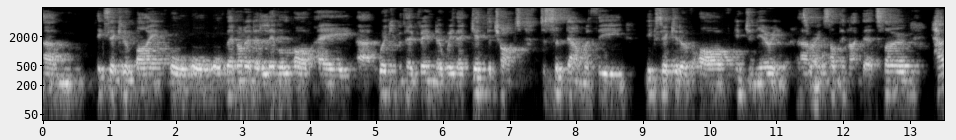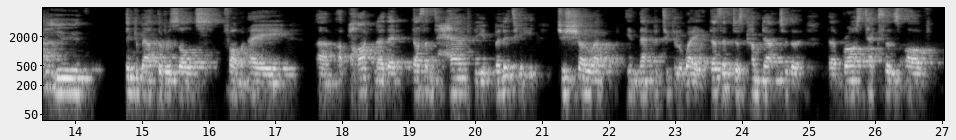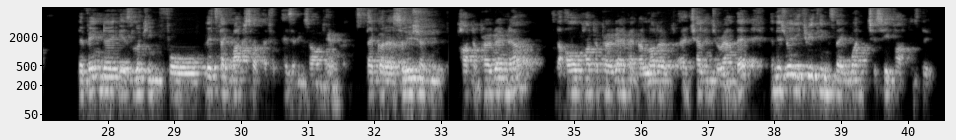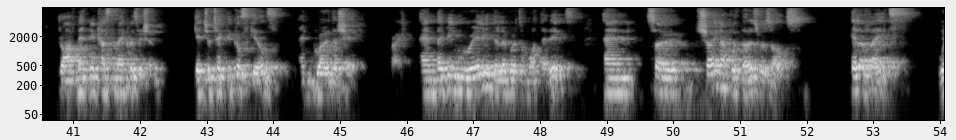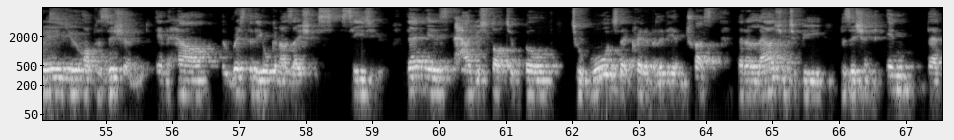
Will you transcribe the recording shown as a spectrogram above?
of um, executive buy-in or, or, or, they're not at a level of a uh, working with a vendor where they get the chance to sit down with the executive of engineering um, right. or something like that. So how do you think about the results from a um, a partner that doesn't have the ability to show up in that particular way? Does it just come down to the, the brass taxes of the vendor is looking for, let's take Microsoft as an example. They've got a solution partner program now, the old partner program, and a lot of uh, challenge around that. And there's really three things they want to see partners do drive net new customer acquisition, get your technical skills, and grow the share. Right. And they've been really deliberate on what that is. And so showing up with those results elevates where you are positioned in how the rest of the organization sees you. That is how you start to build towards that credibility and trust that allows you to be positioned in that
